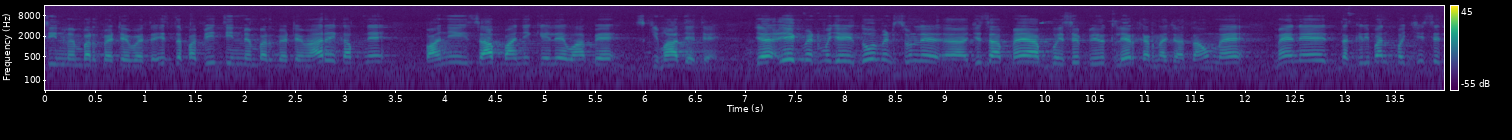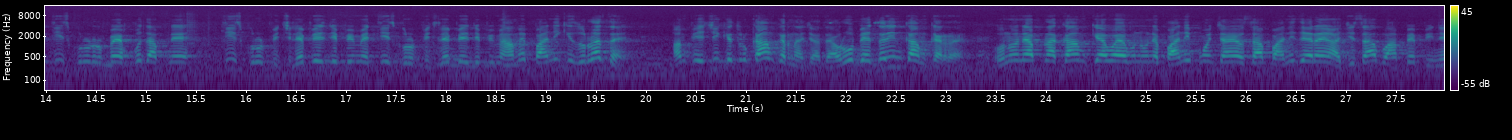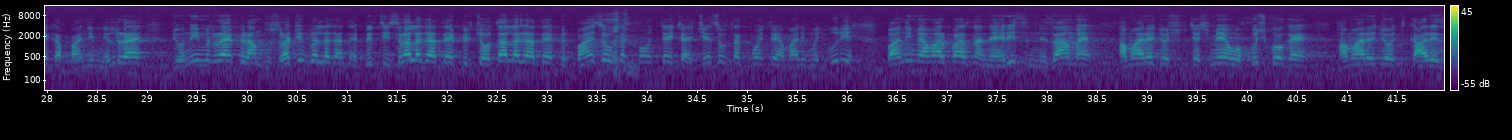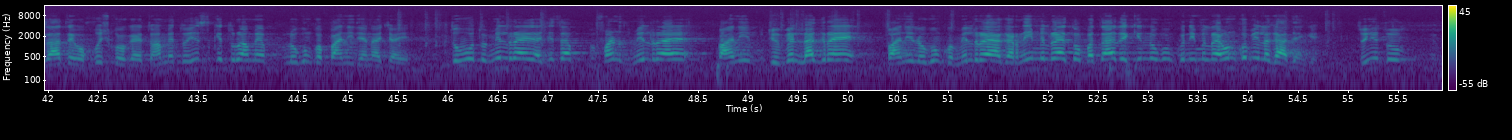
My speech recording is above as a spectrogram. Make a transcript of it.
तीन मेंबर्स बैठे हुए थे। इस दफ़ा भी तीन मेंबर्स बैठे हुए हर एक अपने पानी, साफ़ पानी के लिए वहाँ पे स्कीमा देते हैं। जो एक मिनट मुझे, दो मिनट सुन ले जी साहब, मैं आपको इसे क्लियर करना चाहता हूँ। मैं, मैंने तकरीबन 25 से 30 करोड़ रुपए खुद अपने 30 करोड़ पिछले पीएचडीपी में 30 करोड़ पिछले पीएचडीपी में हमें पानी की ज़रूरत है। हम पीएचडी के थ्रू काम करना चाहते हैं और वो बेहतरीन काम कर रहा है। उन्होंने अपना काम किया हुआ है, उन्होंने पानी पहुँचाया और साहब पानी दे रहे हैं। हाजी साहब, वहाँ पे पीने का पानी मिल रहा है, जो नहीं मिल रहा है, फिर हम दूसरा ट्यूबवेल लगाते हैं, फिर तीसरा लगाते हैं, फिर चौथा लगाते हैं, फिर पाँच सौ तक पहुँचते हैं, चाहे छः सौ तक पहुँचते हैं। हमारी मजबूरी है। पानी में हमारे पास ना नहरी निज़ाम है। हमारे जो चश्मे हैं, वो खुश्क हो गए। हमारे जो कारेजात है, वो खुश्क हो गए। तो हमें तो इसके थ्रू हमें लोगों को पानी देना चाहिए। तो वो तो मिल रहा है, हाजी साहब फंड मिल रहा है, पानी ट्यूबवेल लग रहे हैं। पानी लोगों को मिल रहा है अगर नहीं मिल रहा है तो बता दे किन लोगों को नहीं मिल रहा है उनको भी लगा देंगे। तो ये तो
